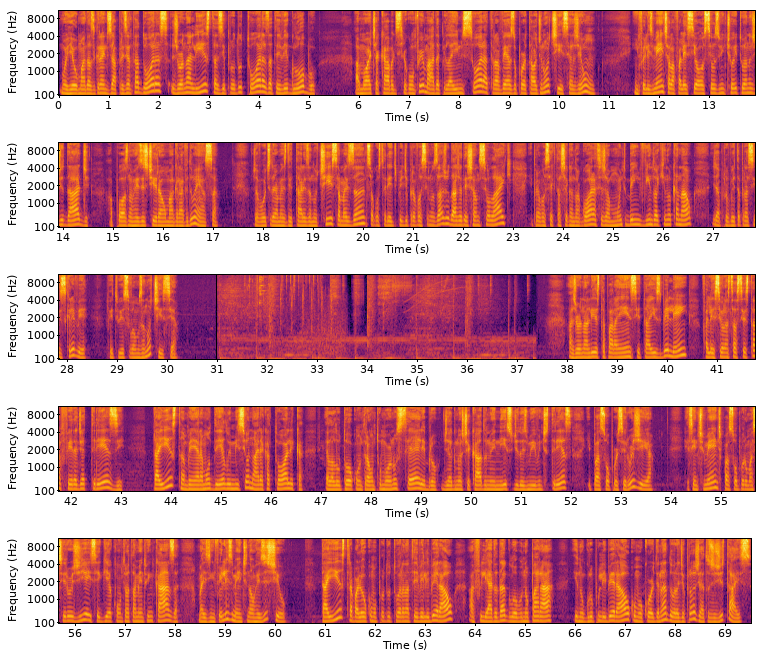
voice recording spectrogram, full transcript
Morreu uma das grandes apresentadoras, jornalistas e produtoras da TV Globo. A morte acaba de ser confirmada pela emissora através do portal de notícias G1. Infelizmente, ela faleceu aos seus 28 anos de idade, após não resistir a uma grave doença. Já vou te dar mais detalhes da notícia, mas antes eu gostaria de pedir para você nos ajudar já deixando seu like e para você que está chegando agora, seja muito bem-vindo aqui no canal. Já aproveita para se inscrever. Feito isso, vamos à notícia. A jornalista paraense Thaís Belém faleceu nesta sexta-feira, dia 13. Thaís também era modelo e missionária católica. Ela lutou contra um tumor no cérebro, diagnosticado no início de 2023, e passou por cirurgia. Recentemente passou por uma cirurgia e seguia com o tratamento em casa, mas infelizmente não resistiu. Thaís trabalhou como produtora na TV Liberal, afiliada da Globo no Pará, e no Grupo Liberal como coordenadora de projetos digitais.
